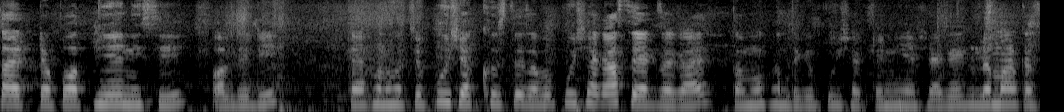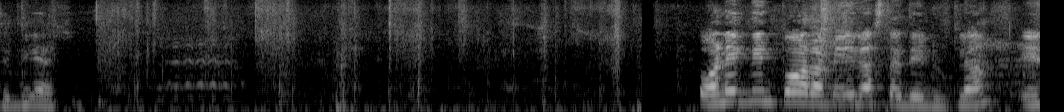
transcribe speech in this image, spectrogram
চারটা পদ নিয়ে নিছি অলরেডি তো এখন হচ্ছে পুঁই শাক খুঁজতে যাব। পুঁই শাক আছে এক জায়গায়, তো আমি ওখান থেকে পুঁই শাকটা নিয়ে আসি। আগে এগুলো আমার কাছে দিয়ে আসি। অনেকদিন পর আমি এই রাস্তা দিয়ে ঢুকলাম। এই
